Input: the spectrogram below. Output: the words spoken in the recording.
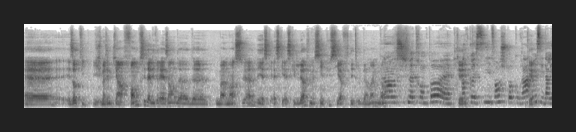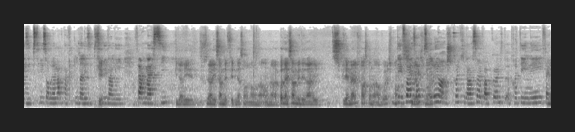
euh, les autres, j'imagine qu'ils en font aussi de la livraison de, de, mensuelle. Est-ce qu'ils est est qu'ils l'offrent? Je me souviens plus s'ils offrent des trucs de même, non? Non, si je me trompe pas, euh, Ok. en tout cas, s'ils le font, je suis pas au courant. Ok. Eux, c'est dans les épiceries, ils sont vraiment partout, dans les épiceries, dans les pharmacies. Puis dans les, dans les centres de fitness, on, on, on a, pas dans les centres, mais dans les suppléments, je pense qu'on en voit. Je pense, Des fois, exact, parce que là, je crois qu'ils lançaient un popcorn protéiné. Fait Ouais,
